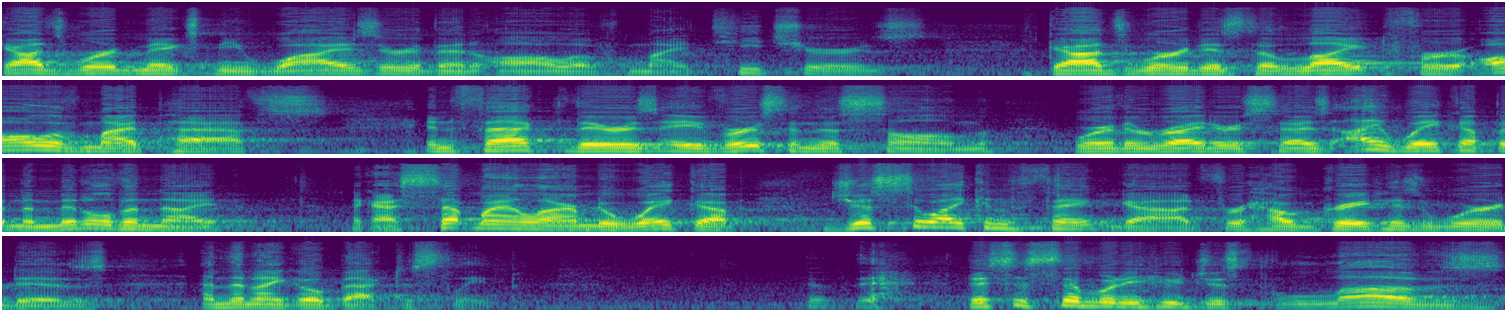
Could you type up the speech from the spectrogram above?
God's word makes me wiser than all of my teachers. God's word is the light for all of my paths. In fact, there is a verse in this psalm where the writer says, I wake up in the middle of the night, like I set my alarm to wake up just so I can thank God for how great his word is, and then I go back to sleep. This is somebody who just loves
